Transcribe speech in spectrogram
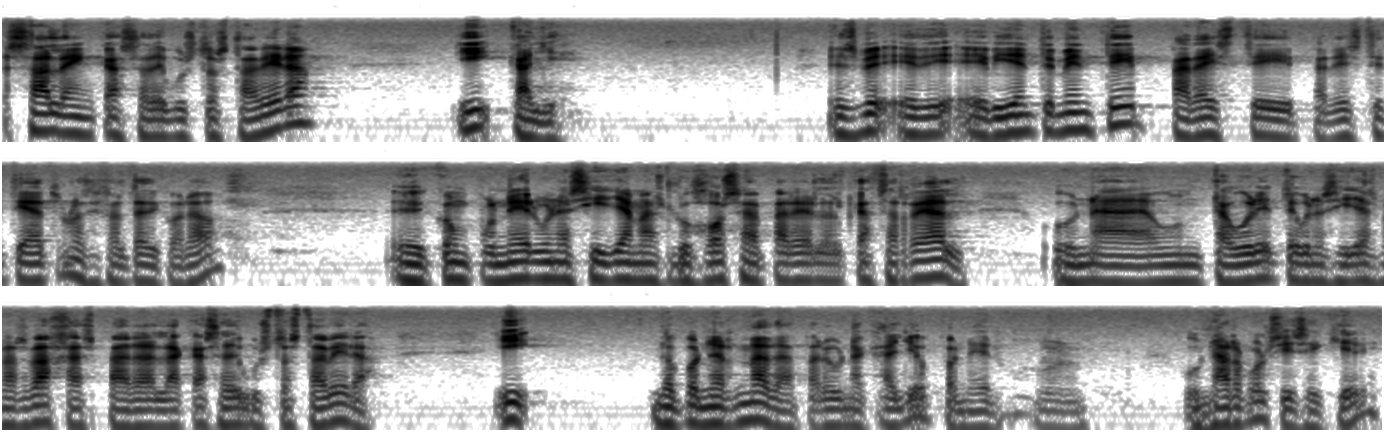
sala en casa de Bustos Tavera y calle. Es, evidentemente, para este, para este teatro no hace falta decorado. Eh, componer una silla más lujosa para el Alcázar Real, un taburete, unas sillas más bajas para la casa de Bustos Tavera y no poner nada para una calle, poner un, árbol si se quiere,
